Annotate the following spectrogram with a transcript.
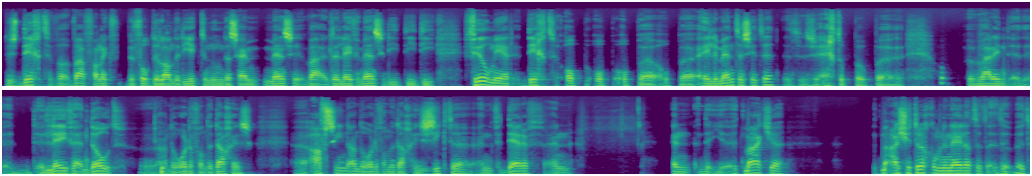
dus dicht, wa- waarvan ik bijvoorbeeld de landen die ik te noem, dat zijn mensen, waar er leven mensen die, die, die veel meer dicht op, op, op, eh, op eh, elementen zitten. Is echt op, op, eh, waarin leven en dood aan de orde van de dag is. Afzien aan de orde van de dag is ziekte en verderf. En, en de, het maakt je. Het ma- als je terugkomt naar Nederland, het, het, het,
